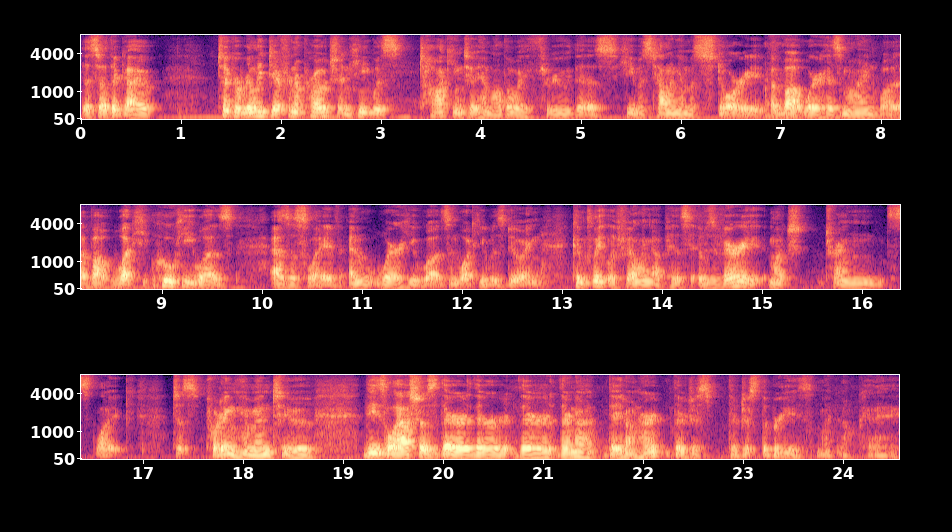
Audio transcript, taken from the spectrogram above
This other guy took a really different approach and he was talking to him all the way through this. He was telling him a story about where his mind was, about what he, who he was as a slave and where he was and what he was doing, completely filling up his it was very much trans like just putting him into these lashes. They're they're they're they're not they don't hurt. They're just they're just the breeze. I'm like okay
